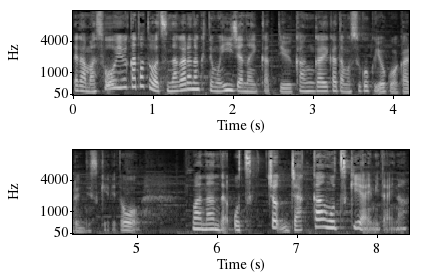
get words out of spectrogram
だからまあそういう方とはつながらなくてもいいじゃないかっていう考え方もすごくよくわかるんですけれど、まあなんだ、おつ、ちょ、若干お付き合いみたいな。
